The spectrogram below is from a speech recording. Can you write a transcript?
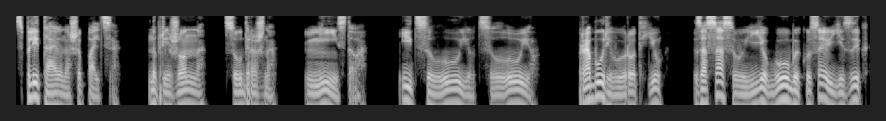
сплетаю наши пальцы. Напряженно, судорожно, неистово. И целую, целую. Пробуриваю рот Ю, засасываю ее губы, кусаю язык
